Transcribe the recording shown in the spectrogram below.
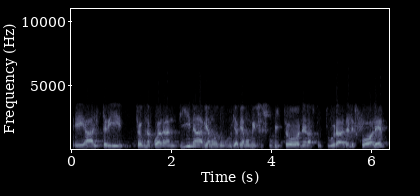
e altri, cioè una quarantina, abbiamo, li abbiamo messi subito nella struttura delle scuole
